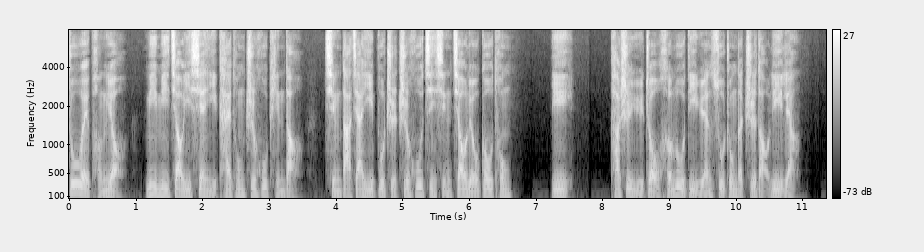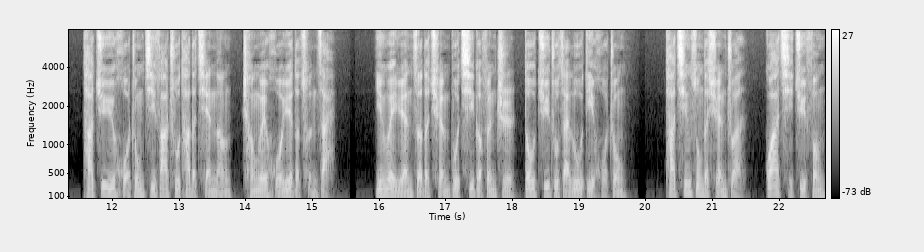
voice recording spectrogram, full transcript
诸位朋友，秘密教义现已开通知乎频道，请大家一步至知乎进行交流沟通。一，它是宇宙和陆地元素中的指导力量，它居于火中，激发出它的潜能，成为活跃的存在。因为原则的全部七个分支都居住在陆地火中，它轻松的旋转，刮起飓风，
